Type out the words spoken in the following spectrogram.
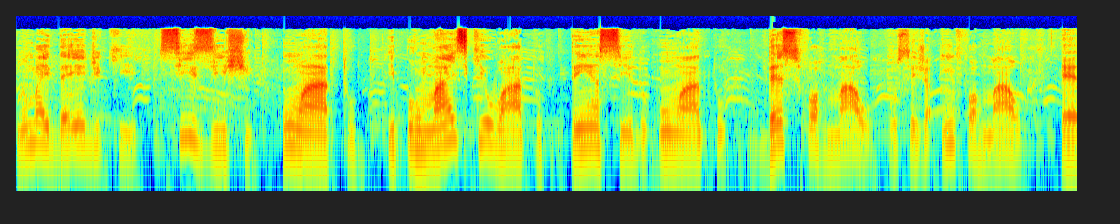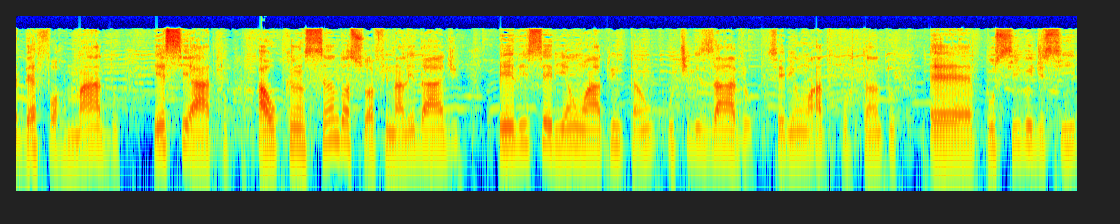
numa ideia de que se existe um ato e por mais que o ato tenha sido um ato desformal, ou seja, informal, é, deformado, esse ato alcançando a sua finalidade, ele seria um ato então utilizável, seria um ato, portanto, é, possível de se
